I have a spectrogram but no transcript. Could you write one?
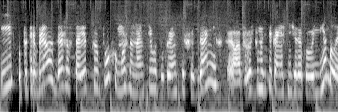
и употреблялось даже в советскую эпоху. Можно найти вот в украинских изданиях. А в русском языке, конечно, ничего такого не было.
